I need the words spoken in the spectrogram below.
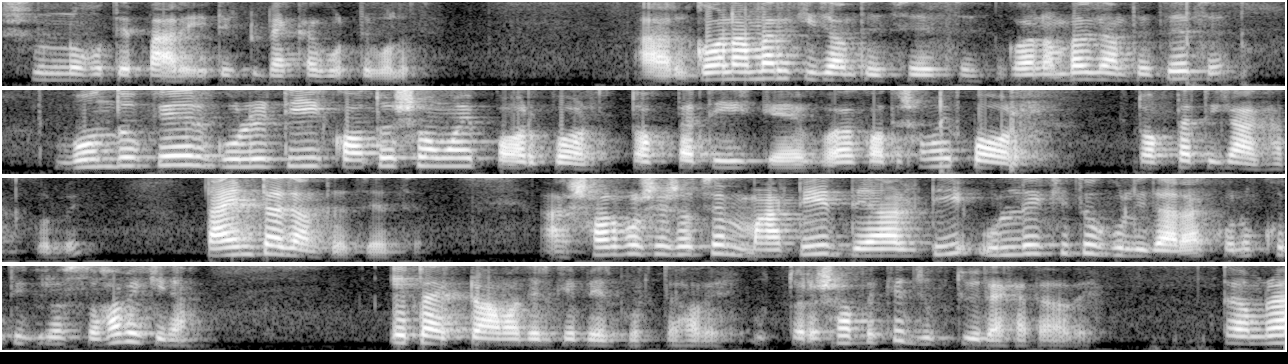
শূন্য হতে পারে, এটা একটু ব্যাখ্যা করতে বলেছে। আর গ নাম্বারে কি জানতে চেয়েছে? গ নাম্বার জানতে চেয়েছে, বন্দুকের গুলিটি কত সময় পর পর তক্তাটিকে, বা কত সময় পর তক্তাটিকে আঘাত করবে? টাইমটা জানতে চেয়েছে। আর সর্বশেষ হচ্ছে, মাটির দেয়ালটি উল্লেখিত গুলি দ্বারা কোনো ক্ষতিগ্রস্ত হবে কিনা? এটা একটু আমাদেরকে বের করতে হবে। উত্তরের সাপেক্ষে যুক্তিও দেখাতে হবে। তো আমরা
